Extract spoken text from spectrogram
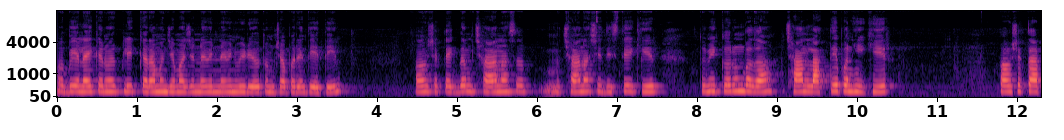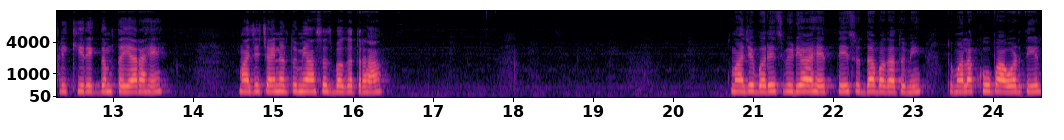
व बेल आयकनवर क्लिक करा म्हणजे माझे नवीन नवीन व्हिडिओ तुमच्यापर्यंत येतील. पाहू शकता एकदम छान असं छान अशी दिसते खीर. तुम्ही करून बघा. छान लागते पण ही खीर. पाहू शकता आपली खीर एकदम तयार आहे. माझे चॅनल तुम्ही असंच बघत राहा. माझे बरेच व्हिडिओ आहेत ते सुद्धा बघा तुम्ही. तुम्हाला खूप आवडतील.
